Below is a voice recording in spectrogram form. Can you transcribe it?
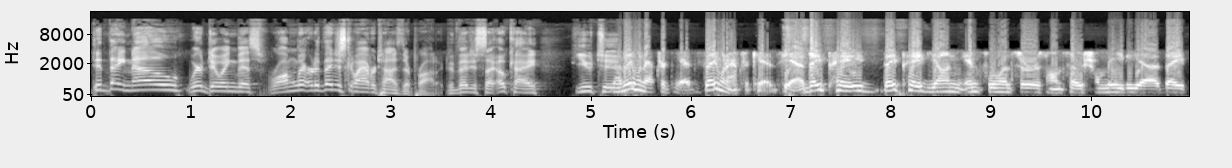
did they know we're doing this wrongly, or did they just go advertise their product? Did they just say, okay, YouTube? No, they went after kids. They went after kids. Yeah, they paid. They paid young influencers on social media. They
